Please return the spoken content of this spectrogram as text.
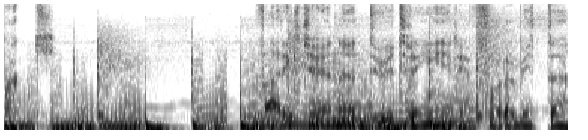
Takk. Verktøyene du trenger for å bytte.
